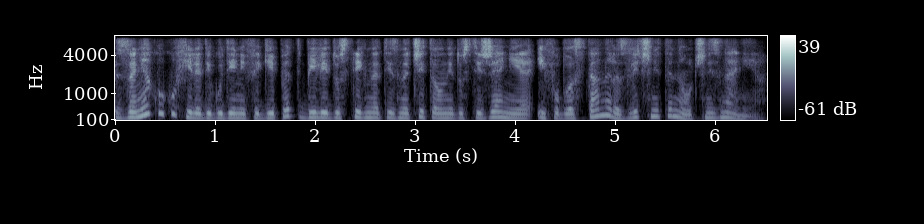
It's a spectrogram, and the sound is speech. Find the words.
За няколко хиляди години в Египет били достигнати значителни достижения и в областта на различните научни знания.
